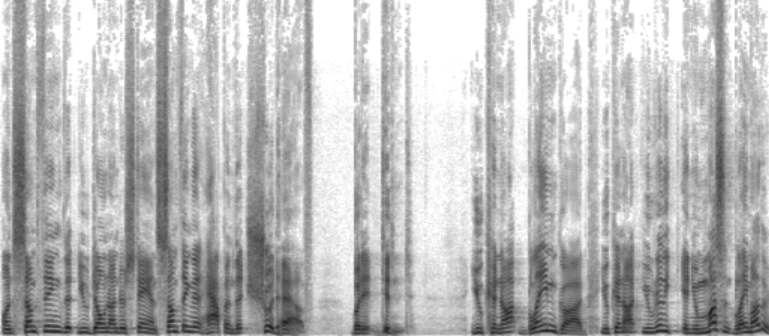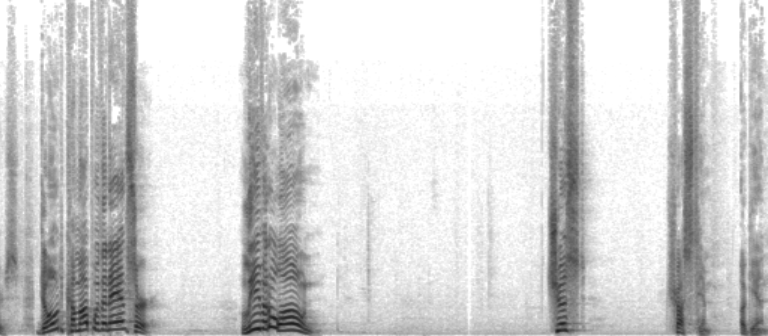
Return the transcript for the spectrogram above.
on something that you don't understand, something that happened that should have, but it didn't. You cannot blame God. You cannot, you really, and you mustn't blame others. Don't come up with an answer. Leave it alone. Just trust Him again.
